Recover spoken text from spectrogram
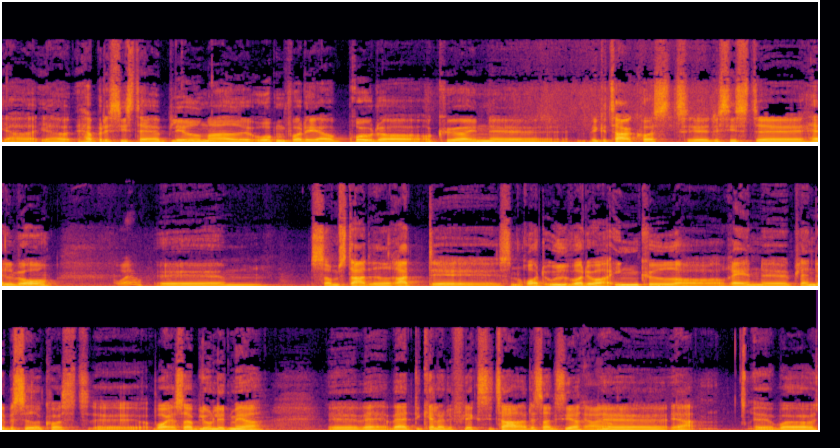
jeg, jeg her på det sidste er jeg blevet meget åpen for det. Jeg har prøvd å, å køre en uh, vegetarkost øh, det siste uh, halve år. Oh, ja. uh, som startede ret øh, sådan råt ud, hvor det var ingen kød og ren øh, plantebaseret kost, øh, hvor jeg så er blevet lidt mere, øh, hvad, hvad det, de kalder det, flexitar, er det så, de siger? Ja, ja. Øh, ja. Øh, hvor jeg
